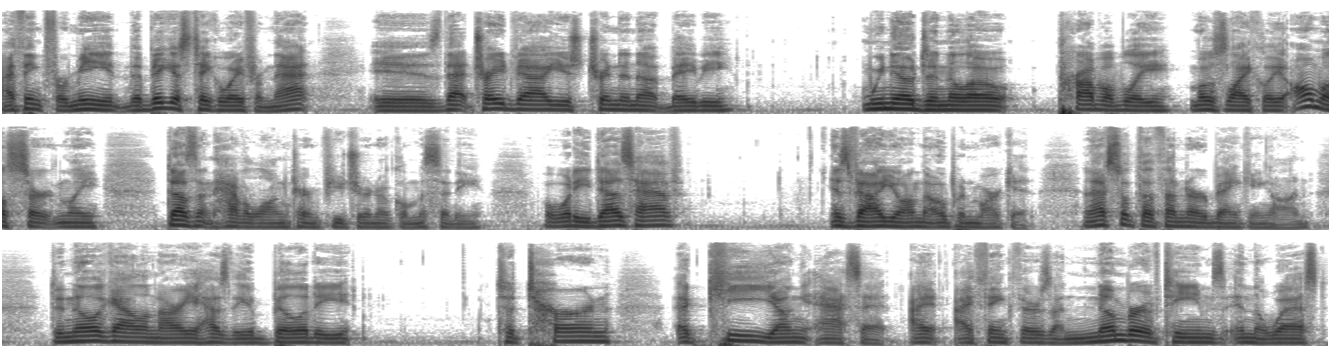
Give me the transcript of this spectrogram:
I think for me, the biggest takeaway from that is that trade value is trending up, baby. We know Danilo probably, most likely, almost certainly doesn't have a long term future in Oklahoma City. But what he does have is value on the open market. And that's what the Thunder are banking on. Danilo Gallinari has the ability to turn a key young asset. I, I think there's a number of teams in the West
